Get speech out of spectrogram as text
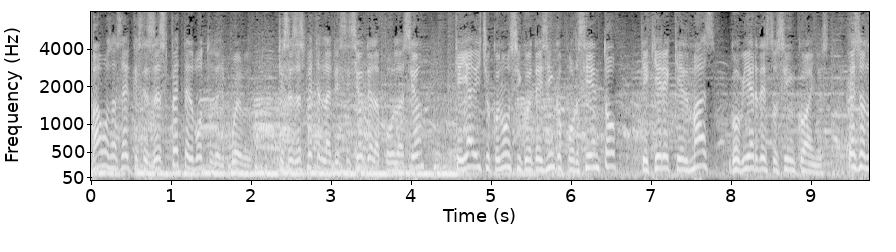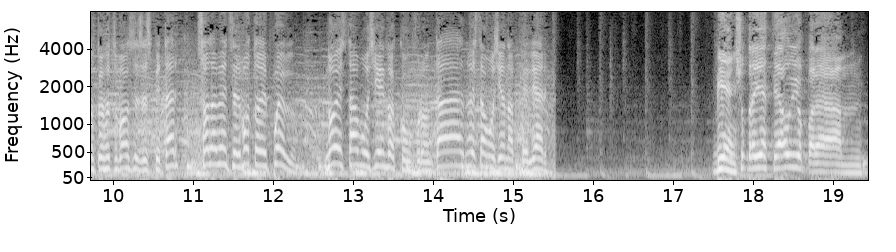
vamos a hacer que se respete el voto del pueblo, que se respete la decisión de la población, que ya ha dicho con un 55% que quiere que el MAS gobierne estos cinco años. Eso es lo que nosotros vamos a respetar, solamente el voto del pueblo. No estamos yendo a confrontar, no estamos yendo a pelear. Bien, yo traía este audio para mm,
